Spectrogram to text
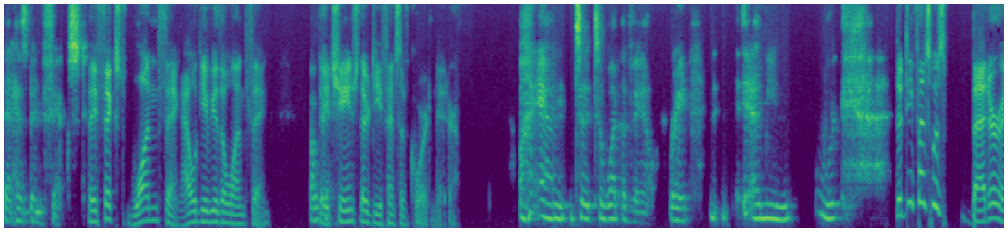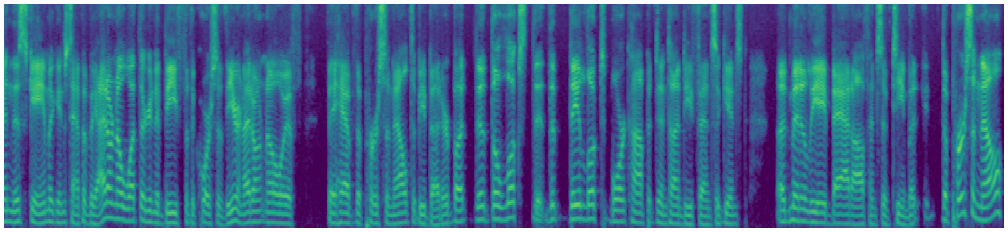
that has been fixed. They fixed one thing. I will give you the one thing. Okay. They changed their defensive coordinator. and to to what avail right i mean we're the defense was better in this game against Tampa Bay. I don't know what they're going to be for the course of the year, and I don't know if they have the personnel to be better. But the the looks the, the, they looked more competent on defense against, admittedly, a bad offensive team. But the personnel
